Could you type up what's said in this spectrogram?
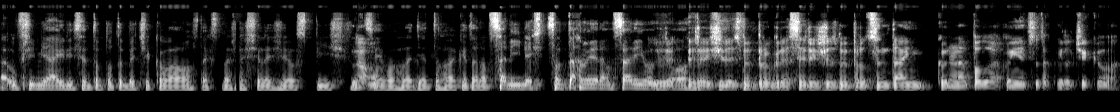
A upřímně, já i když jsem to po tebe čekoval, tak jsme řešili, že jo, spíš věci No. no. ohledně toho, jak je to napsaný, než co tam je napsaný okolo. Ře- řešili jsme progrese, řešili jsme procenta, jako nenapadlo jako něco takového čekovat.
